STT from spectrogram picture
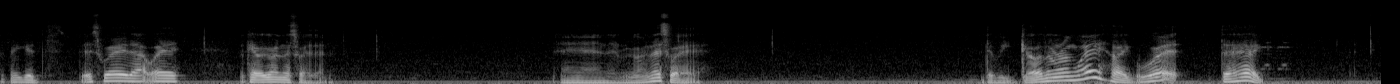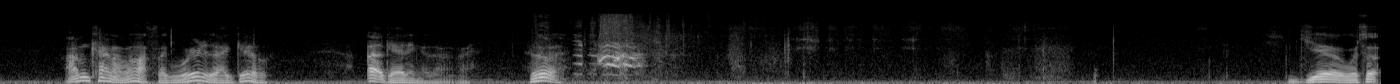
I think it's this way, that way. Okay, we're going this way then. And then we're going this way. Did we go the wrong way? Like, what the heck? I'm kind of lost. Like, where did I go? Okay, I didn't go the wrong way. Ugh. Yo, what's up?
